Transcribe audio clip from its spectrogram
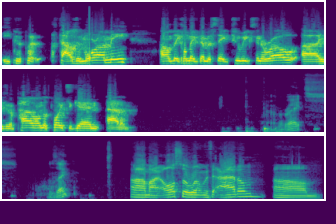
he could put a thousand more on me. I don't think he'll make that mistake two weeks in a row. Uh, he's going to pile on the points again. Adam. All right. Jose? Um, I also went with Adam. Um,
